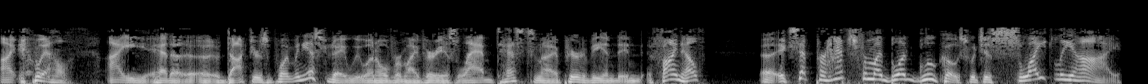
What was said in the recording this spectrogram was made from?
I well, I had a, a doctor's appointment yesterday. We went over my various lab tests, and I appear to be in, in fine health. Uh, except perhaps for my blood glucose, which is slightly high.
